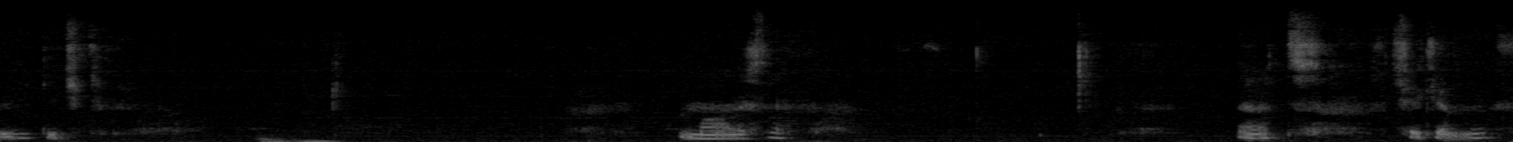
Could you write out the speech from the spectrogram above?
bir video çekeyim. Maalesef. Evet. Çekemiyorum.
